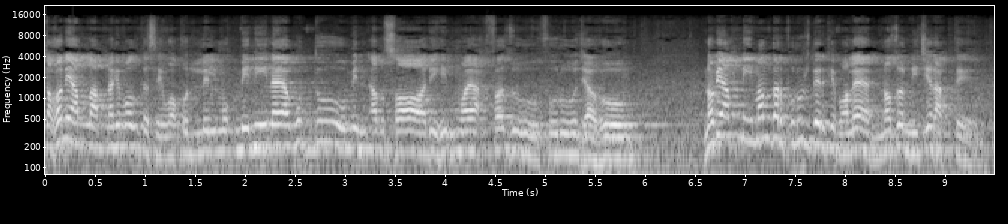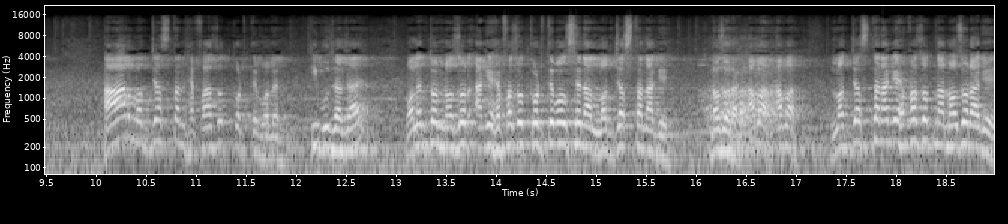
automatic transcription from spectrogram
তখনই আল্লাহ আপনাকে বলতেছে, ওয়াকুল্লিল মুমিনিনা ইয়াগুদ্দু মিন আবসারিহিম ওয়া ইয়াহফাজু ফুরুজাহুম। নবী, আপনি ইমানদার পুরুষদেরকে বলেন, নজর নিচে রাখতে। আর লজ্জাস্থান হেফাজত করতে বলেন। কি বোঝা যায়? বলেন তো, নজর আগে হেফাজত করতে বলছেন আর লজ্জাস্থান আগে? নজর আগে, আবার আবার। লজ্জাস্থান আগে হেফাজত না নজর আগে?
